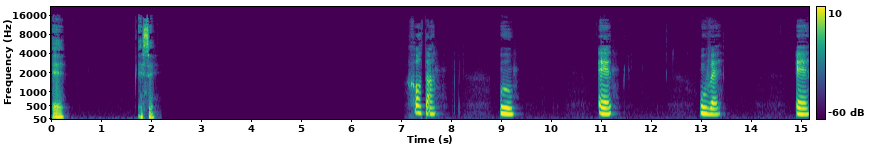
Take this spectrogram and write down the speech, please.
E S. J U. E. V. E.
